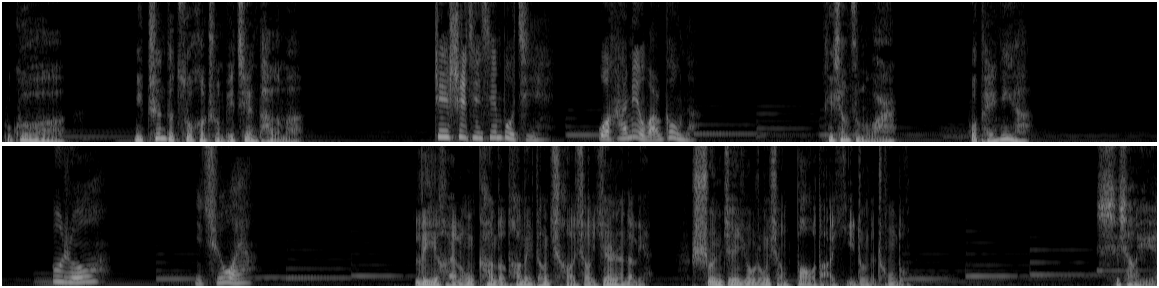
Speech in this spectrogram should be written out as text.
不过，你真的做好准备见他了吗？这事情先不急，我还没有玩够呢。你想怎么玩？我陪你啊。不如，你娶我呀。厉海龙看到他那张巧笑嫣然的脸，瞬间有种想暴打一顿的冲动。谢小雨，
